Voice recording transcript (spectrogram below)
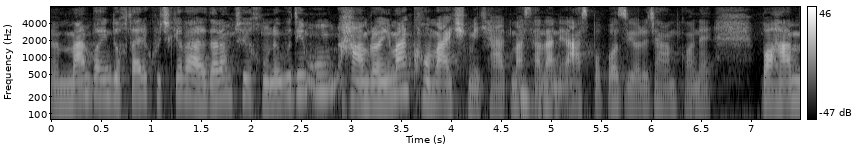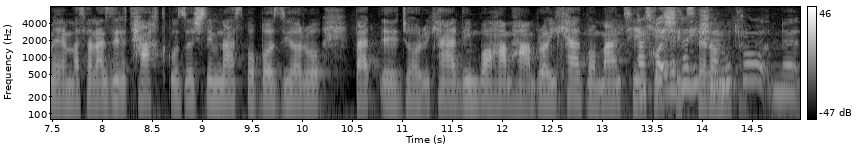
من با این دختر کوچیک برادرم توی خونه بودیم اون همراهی من کمک می‌کرد مثلا این اسباب بازی رو جمع کنه. با هم مثلا زیر تخت گذاشتیم اسباب بازی ها رو بعد جارو کردیم با هم همراهی کرد با من شیت سرام شنود رو ن-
